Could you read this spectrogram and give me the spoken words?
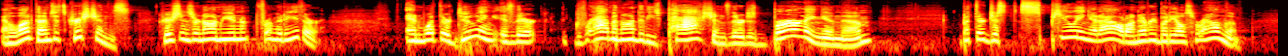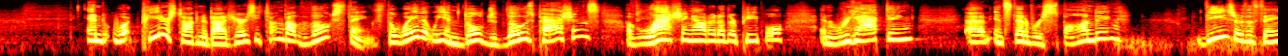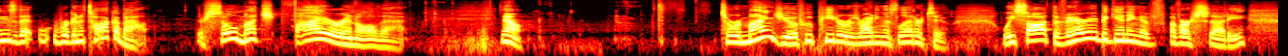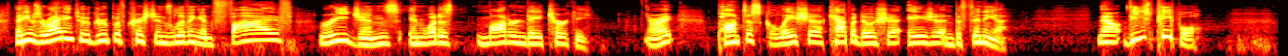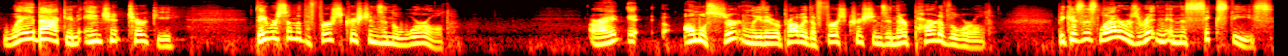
And a lot of times it's Christians. Christians are not immune from it either. And what they're doing is they're grabbing onto these passions that are just burning in them, but they're just spewing it out on everybody else around them. And what Peter's talking about here is he's talking about those things, the way that we indulge those passions of lashing out at other people and reacting um, instead of responding. These are the things that we're going to talk about. There's so much fire in all that. Now, to remind you of who Peter was writing this letter to, we saw at the very beginning of, of our study that he was writing to a group of Christians living in five regions in what is modern day Turkey. All right? Pontus, Galatia, Cappadocia, Asia, and Bithynia. Now, these people, way back in ancient Turkey, they were some of the first Christians in the world. All right? It, almost certainly they were probably the first Christians in their part of the world. Because this letter was written in the 60s.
